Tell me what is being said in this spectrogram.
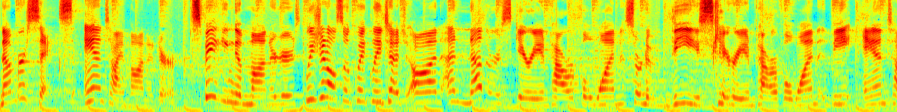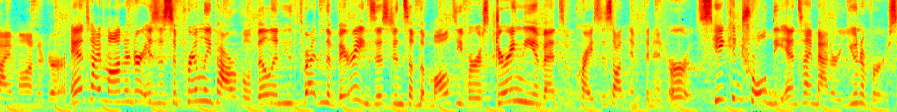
Number 6. Anti-Monitor. Speaking of monitors, we should also quickly touch on another scary and powerful one, sort of the scary and powerful one, the Anti-Monitor. Anti-Monitor is a supremely powerful villain who threatened the very existence of the multiverse during the events of Crisis on Infinite Earths. He controlled the antimatter universe,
